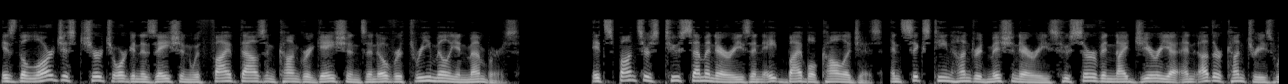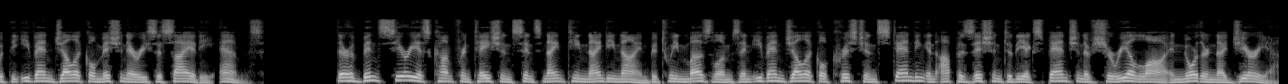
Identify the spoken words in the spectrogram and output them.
is the largest church organization with 5,000 congregations and over 3 million members. It sponsors two seminaries and eight Bible colleges, and 1,600 missionaries who serve in Nigeria and other countries with the Evangelical Missionary Society There have been serious confrontations since 1999 between Muslims and evangelical Christians standing in opposition to the expansion of Sharia law in northern Nigeria.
